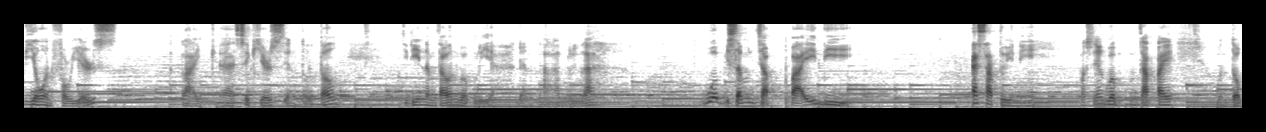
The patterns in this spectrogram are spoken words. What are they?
beyond four years like uh, six years in total. Jadi enam tahun gue kuliah dan alhamdulillah gue bisa mencapai di S1 ini. Maksudnya gue mencapai untuk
